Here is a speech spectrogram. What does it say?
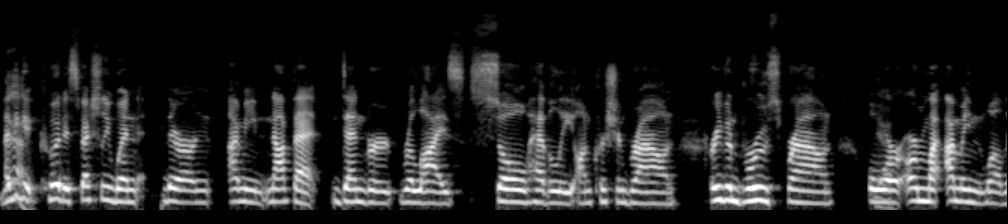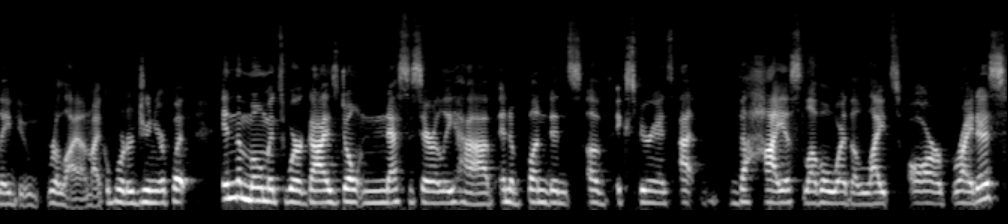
Yeah. I think it could, especially when there are. I mean, not that Denver relies so heavily on Christian Braun or even Bruce Brown or yeah. or I mean, well, they do rely on Michael Porter Jr. But in the moments where guys don't necessarily have an abundance of experience at the highest level where the lights are brightest,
